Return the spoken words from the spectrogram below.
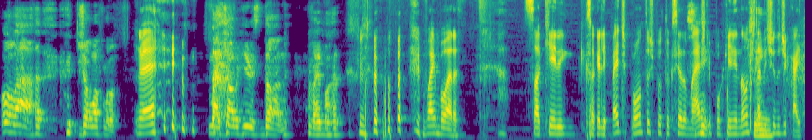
Olá, joga uma flor. É, My job here is done. Vai embora. vai embora. Só que ele, só que ele pede pontos pro Tuxedo Mask porque ele não está Sim. vestido de Kaito.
